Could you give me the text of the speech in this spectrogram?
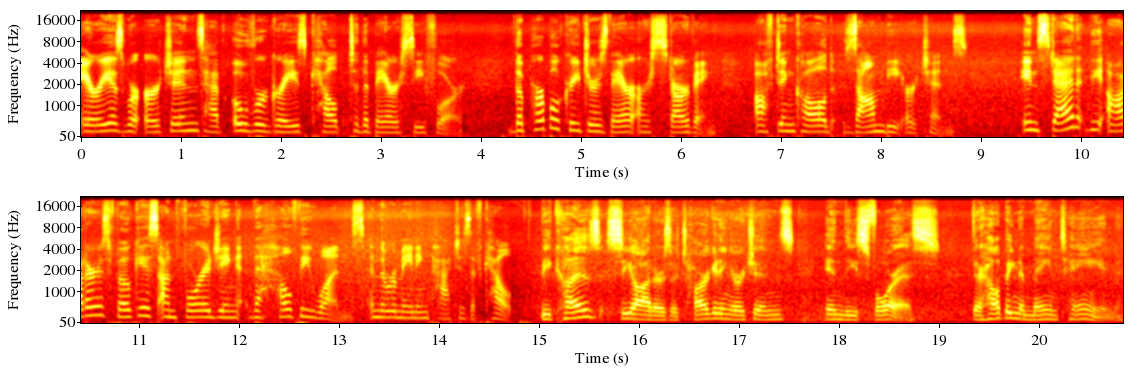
areas where urchins have overgrazed kelp to the bare seafloor. The purple creatures there are starving, often called zombie urchins. Instead, the otters focus on foraging the healthy ones in the remaining patches of kelp. Because sea otters are targeting urchins in these forests, they're helping to maintain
